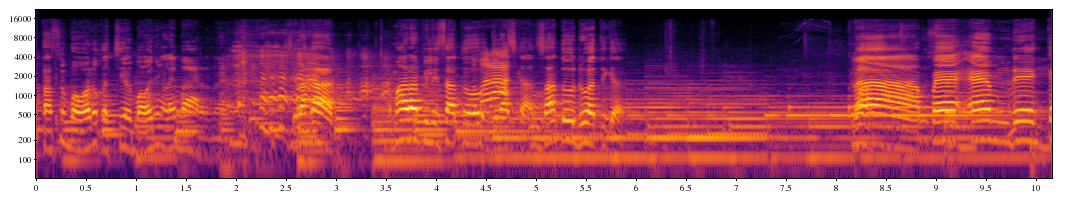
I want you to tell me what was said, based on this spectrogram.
atas lu bawah lu kecil, bawahnya ngelebar. Nah. Silakan. Amara pilih satu, Amara. jelaskan. Satu, dua, tiga. Nah, PMDK.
